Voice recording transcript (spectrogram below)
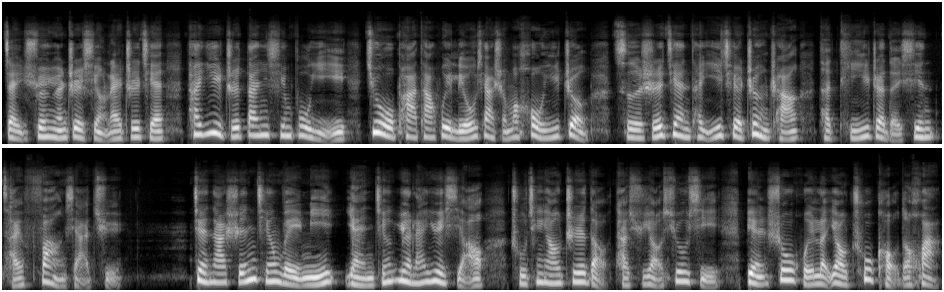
在轩辕志醒来之前，他一直担心不已，就怕他会留下什么后遗症。此时见他一切正常，他提着的心才放下去。见他神情萎靡，眼睛越来越小，楚清瑶知道他需要休息，便收回了要出口的话。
